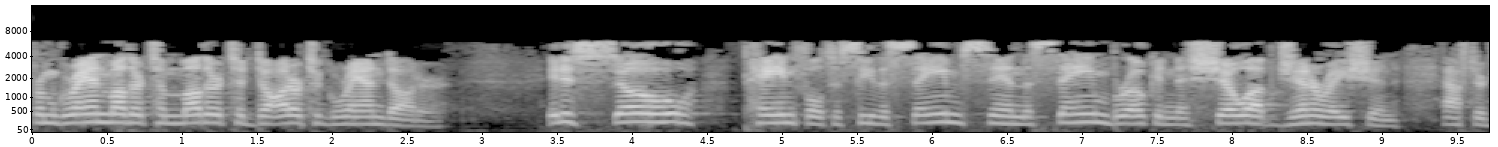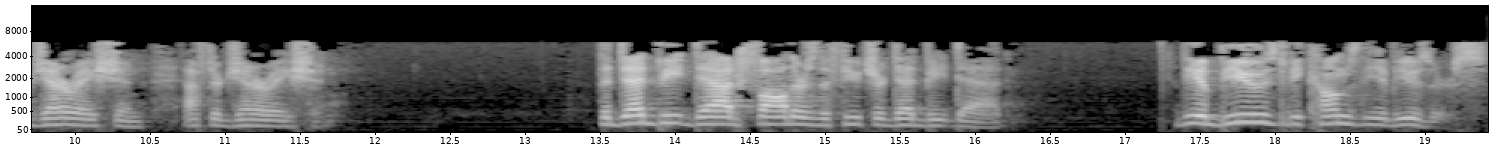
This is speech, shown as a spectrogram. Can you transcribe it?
from grandmother to mother to daughter to granddaughter. It is so painful to see the same sin, the same brokenness show up generation after generation after generation. The deadbeat dad fathers the future deadbeat dad. The abused becomes the abusers.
